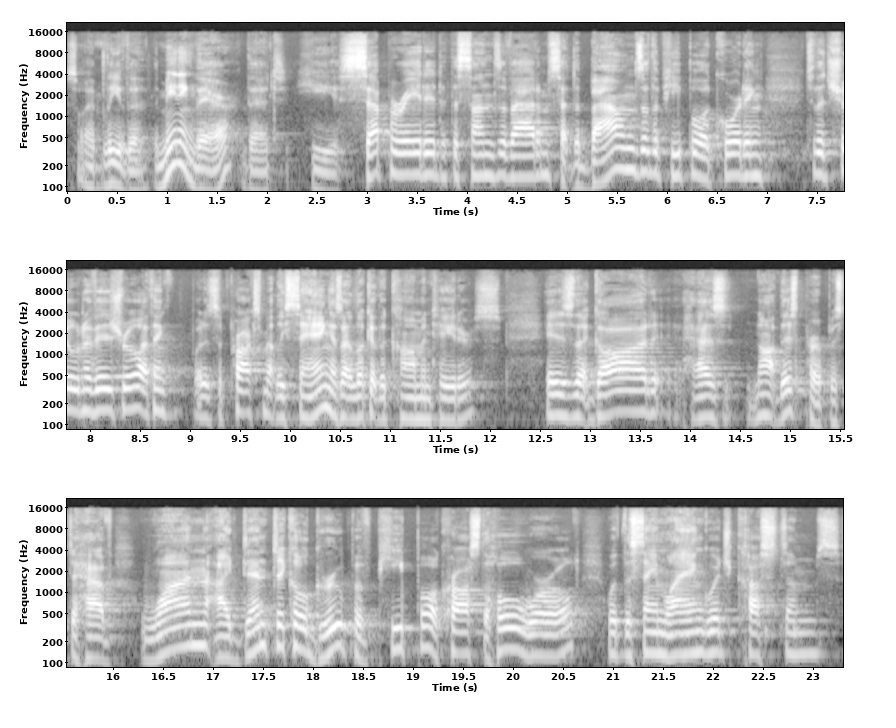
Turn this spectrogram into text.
So I believe the, the meaning there that he separated the sons of Adam, set the bounds of the people according to the children of Israel. I think what it's approximately saying as I look at the commentators is that God has not this purpose to have one identical group of people across the whole world with the same language, customs,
